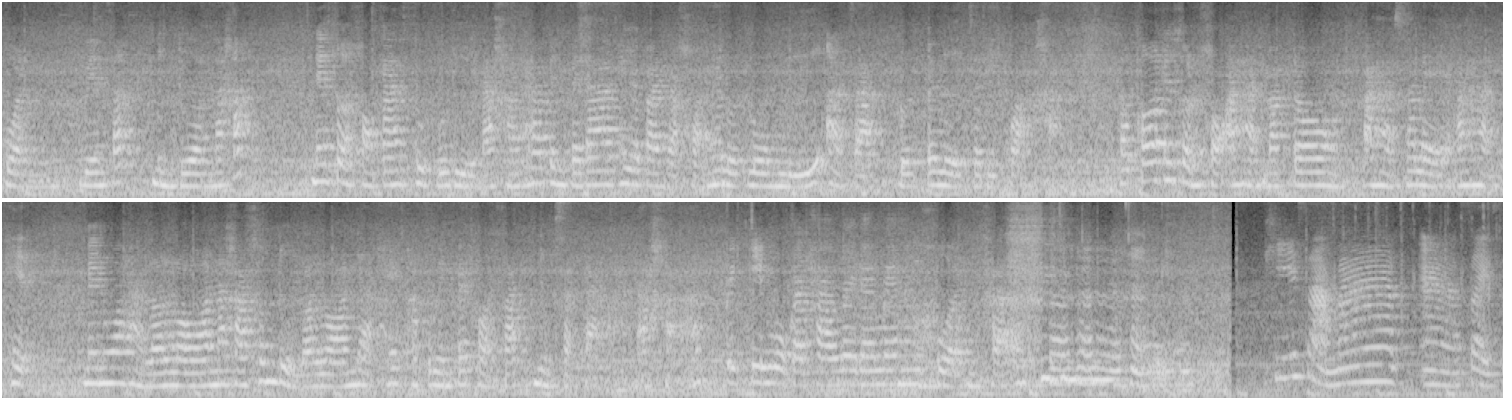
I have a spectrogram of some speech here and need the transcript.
ควรเว้นสักหนึ่งเดือนนะคะ ในส่วนของการสูบบุหรี่นะคะ ถ้าเป็นไปได้พยาบาลจะขอให้ลดลงหรืออาจจะลดไปเลยจะดีกว่าค่ะ แล้วก็ในส่วนของอาหารมักดอง อาหารแสลงอาหารเผ็ด เมนูอาหารร้อนๆนะคะเครื่องดื่มร้อนๆอยากให้พักเว้นไปก่อนสักหนึ่งสัปดาห์นะคะ ไปกินหมูกระทะเลยได้ไหมไม่ควรค่ะ พี่สามารถอ่าใส่ส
